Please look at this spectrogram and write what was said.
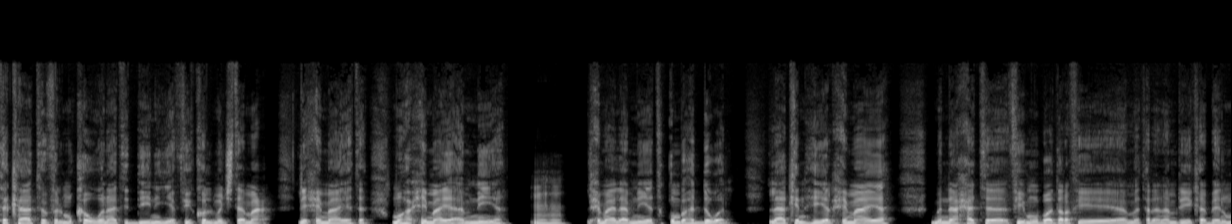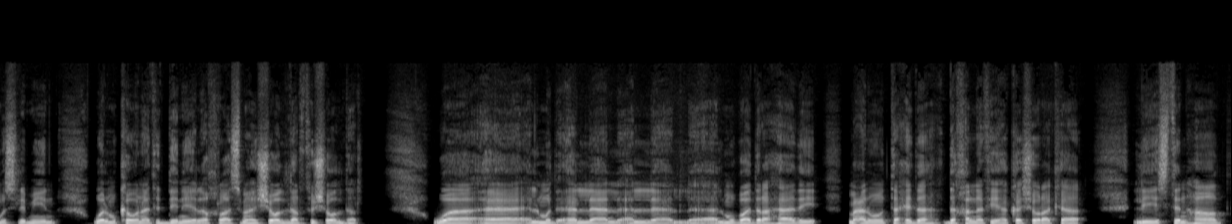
تكاتف المكونات الدينية في كل مجتمع لحمايته، مو حماية أمنية. الحماية الأمنية تقوم بها الدول، لكن هي الحماية من ناحية في مبادرة في مثلا أمريكا بين المسلمين والمكونات الدينية الأخرى اسمها شولدر تو شولدر والمبادره هذه مع الامم المتحدة دخلنا فيها كشركاء لاستنهاض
